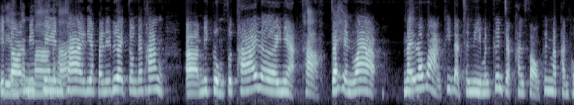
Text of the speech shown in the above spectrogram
อิเรียงตอนกันมีมาฟินนะคะ ใช่เรียงไปเรื่อยๆ จนกระทั่งอ่ามีกลุ่มสุดท้ายเลยเนี่ย ค่ะ จะเห็นว่าในระหว่างที่ดัชนีมันขึ้นจากพันสขึ้นมาพันห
